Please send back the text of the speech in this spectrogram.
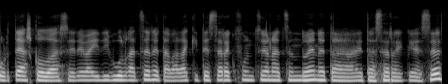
urte asko doaz ere bai divulgatzen, eta badakite zerrek funtzionatzen duen, eta eta zerrek ez, ez?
